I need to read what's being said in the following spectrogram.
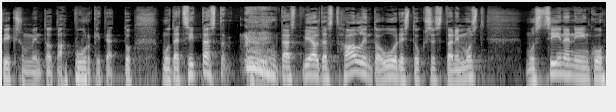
fiksummin tota, purkitettu. Mutta sitten tästä, tästä vielä tästä hallintouudistuksesta, niin musta must siinä niin kuin,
